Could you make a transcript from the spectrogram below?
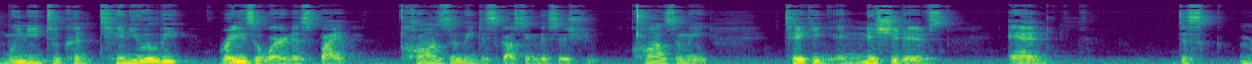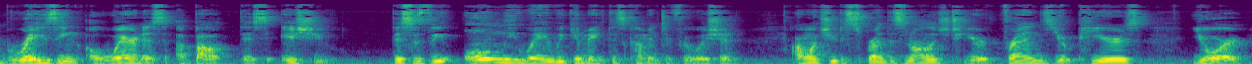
we need to continually raise awareness by constantly discussing this issue, constantly taking initiatives and dis- raising awareness about this issue. This is the only way we can make this come into fruition. I want you to spread this knowledge to your friends, your peers, your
